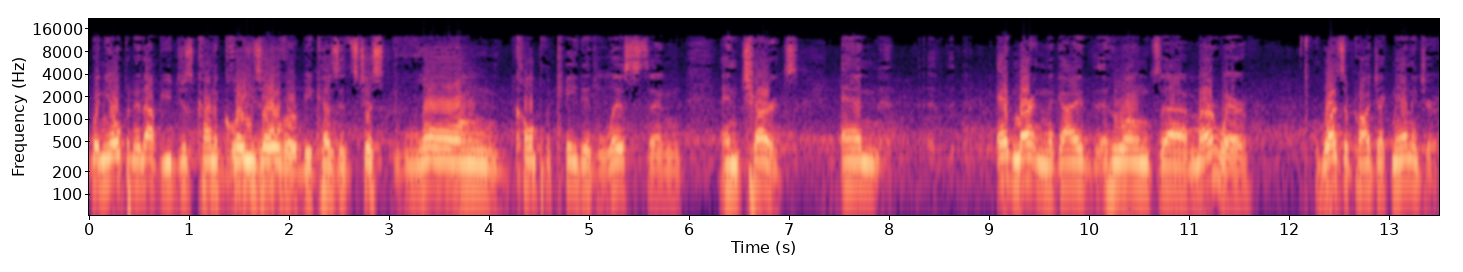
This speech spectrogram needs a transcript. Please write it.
when you open it up, you just kind of glaze over because it's just long, complicated lists and and charts. And Ed Martin, the guy who owns uh, Marware, was a project manager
